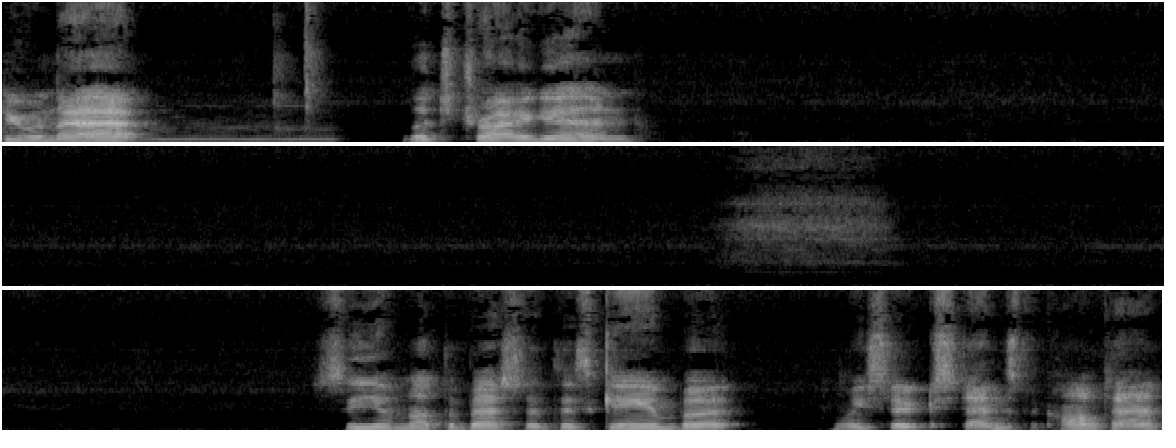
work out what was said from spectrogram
doing that. Let's try again. See, I'm not the best at this game, but at least it extends the content.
